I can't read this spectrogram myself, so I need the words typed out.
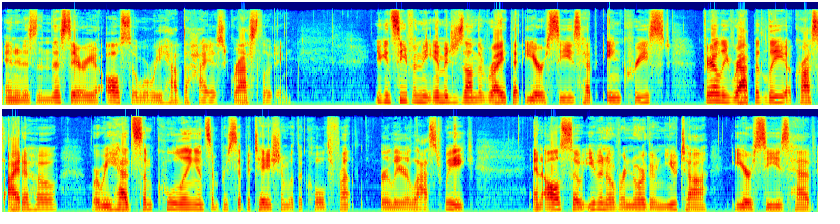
and it is in this area also where we have the highest grass loading. You can see from the images on the right that ERCs have increased fairly rapidly across Idaho, where we had some cooling and some precipitation with a cold front earlier last week, and also even over northern Utah, ERCs have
